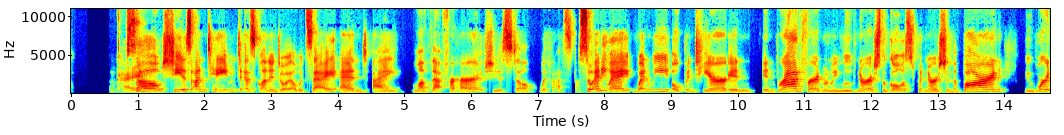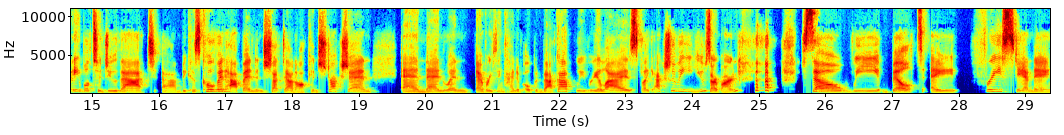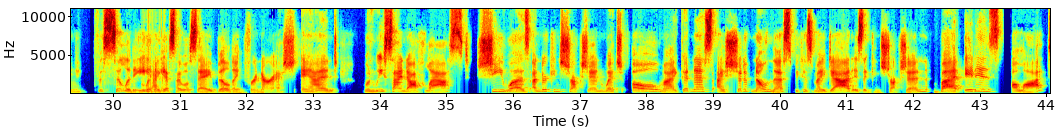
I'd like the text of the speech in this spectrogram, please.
Okay. So she is untamed, as Glennon Doyle would say. And I love that for her if she is still with us. So anyway, when we opened here in, in Bradford, when we moved Nourish, the goal was to put Nourish in the barn. We weren't able to do that um, because COVID happened and shut down all construction. And then when everything kind of opened back up, we realized like actually we use our barn. so we built a freestanding facility, I guess I will say, building for Nourish. And when we signed off last, she was under construction, which, oh my goodness, I should have known this because my dad is in construction, but it is a lot.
